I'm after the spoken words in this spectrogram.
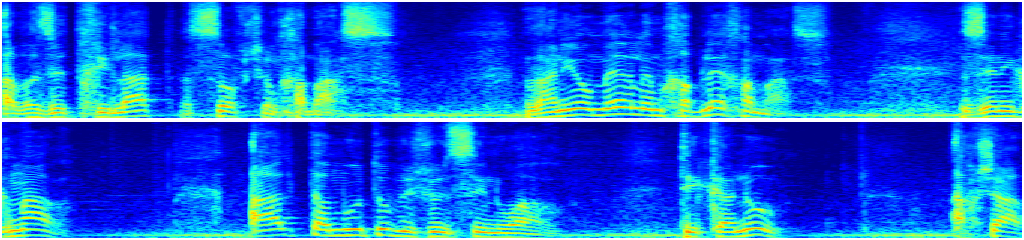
אבל זה תחילת הסוף של חמאס. ואני אומר למחבלי חמאס, זה נגמר. אל תמותו בשביל סינואר. תיכנעו, עכשיו.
